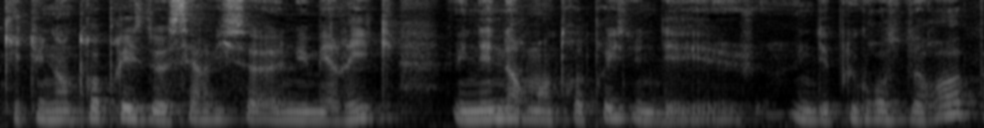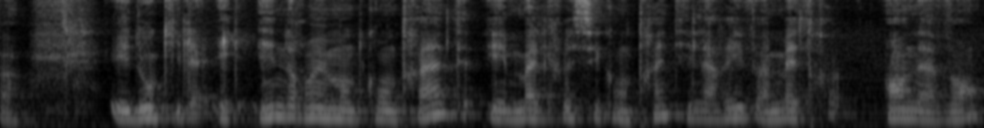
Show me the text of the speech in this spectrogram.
qui est une entreprise de services numériques, une énorme entreprise, une des, plus grosses d'Europe. Et donc il a énormément de contraintes, et malgré ces contraintes, il arrive à mettre en avant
